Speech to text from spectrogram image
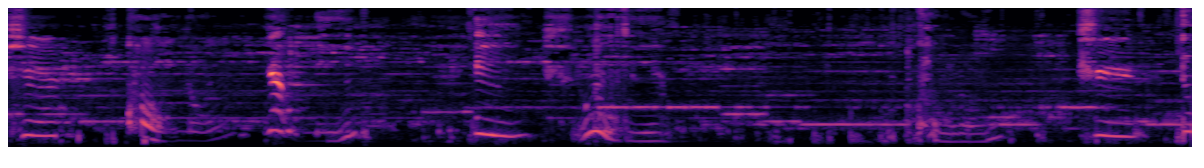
是《恐龙让梨》第十五集。恐龙是东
